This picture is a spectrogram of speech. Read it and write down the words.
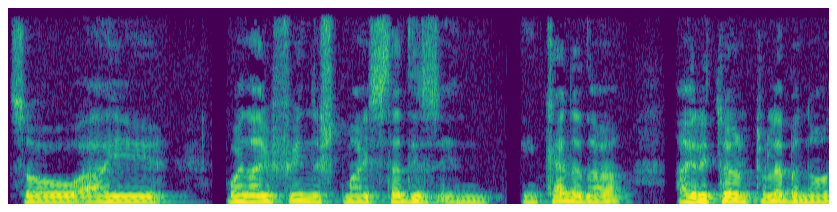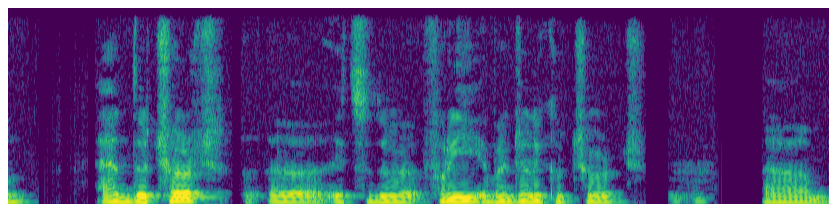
so I, when I finished my studies in, in Canada, I returned to Lebanon and the church, uh, it's the Free Evangelical Church, um,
